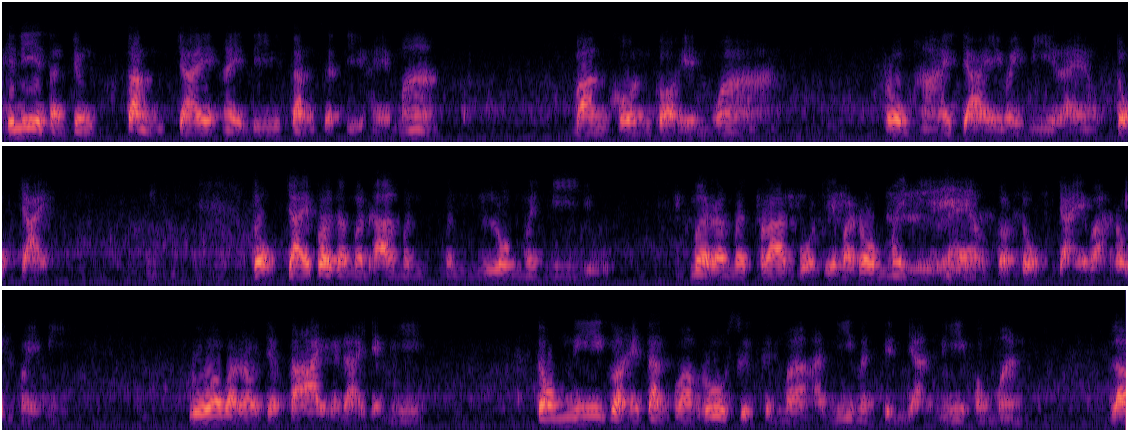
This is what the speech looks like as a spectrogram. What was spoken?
ที่นี่ท่านจึงตั้งใจให้ดีตั้งสติให้มาก บางคนก็เห็นว่าลมหายใจไม่มีแล้ว ตกใจ ตกใจเพราะธรรมดามันมันลมไม่มีอยู่ เมื่อเราไม่ปรากฏที่ว่าลมไม่มีแล้ว ก็ตกใจว่าลมไม่มี กลัวว่าเราจะตายก็ได้อย่างนี้ ตรงนี้ก็ให้ตั้งความรู้สึกขึ้นมา อันนี้มันเป็นอย่างนี้ของมัน เรา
